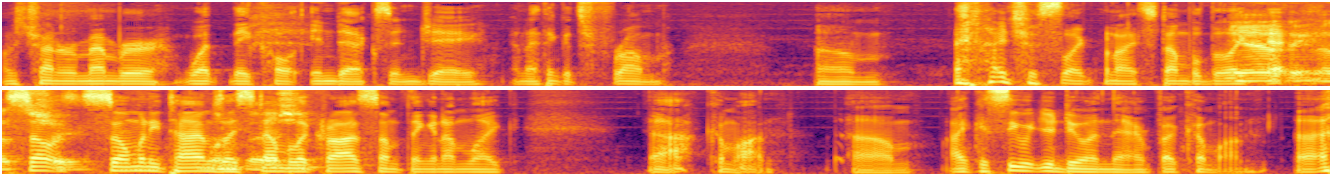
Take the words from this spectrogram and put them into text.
I was trying to remember what they call index in J, and I think it's from. Um, And I just like when I stumbled like Yeah, I think that's so true. so many times One I stumble version. across something and I'm like, ah, come on. Um, I can see what you're doing there, but come on. Uh,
